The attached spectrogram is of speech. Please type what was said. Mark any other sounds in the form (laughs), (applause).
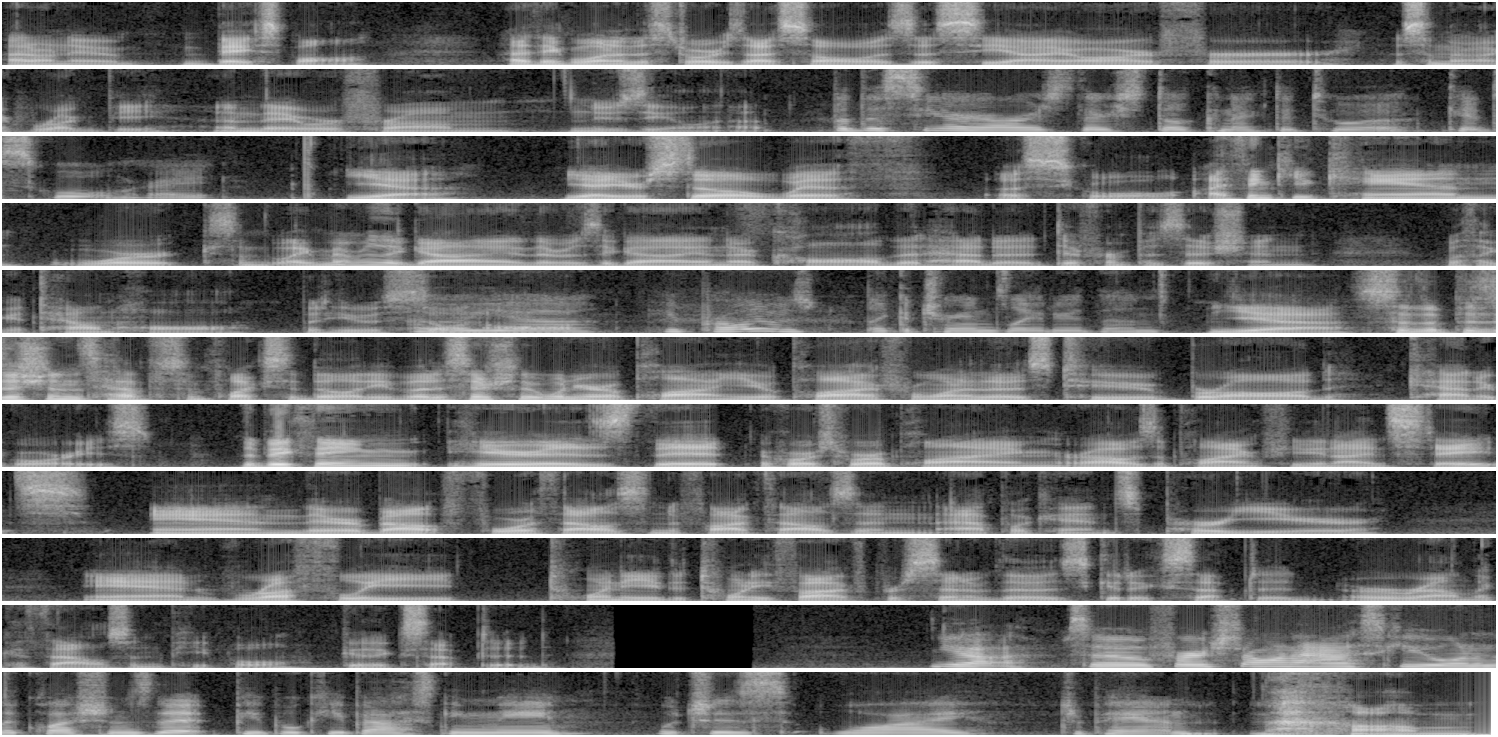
I don't know, baseball. I think one of the stories I saw was a CIR for something like rugby, and they were from New Zealand. But the CIRs, they're still connected to a kid's school, right? Yeah. Yeah, you're still with a school. I think you can work something like remember the guy there was a guy in a call that had a different position with like a town hall, but he was still oh, an yeah. He probably was like a translator then. Yeah. So the positions have some flexibility, but essentially when you're applying, you apply for one of those two broad categories. The big thing here is that of course we're applying or I was applying for the United States and there are about 4,000 to 5,000 applicants per year and roughly 20 to 25 percent of those get accepted, or around like a thousand people get accepted. Yeah, so first I want to ask you one of the questions that people keep asking me, which is why Japan? (laughs) Um,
